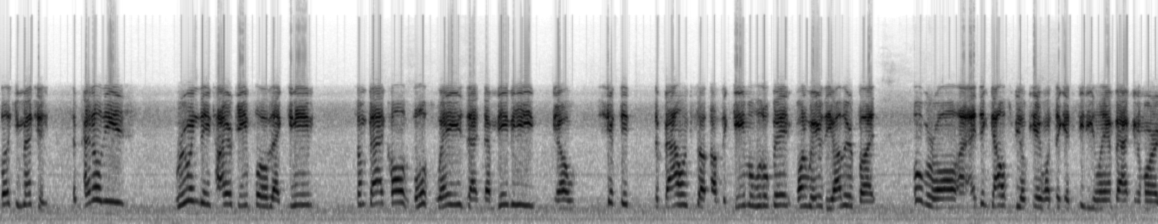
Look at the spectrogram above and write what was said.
But like you mentioned, the penalties ruined the entire game flow of that game. Some bad calls both ways that that maybe you know shifted the balance of, of the game a little bit, one way or the other, but overall, I think Dallas will be okay once they get CeeDee Lamb back and Amari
